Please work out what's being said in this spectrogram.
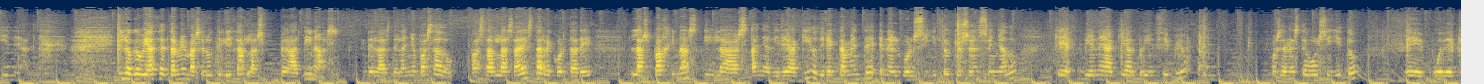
ideal. Y lo que voy a hacer también va a ser utilizar las pegatinas de las del año pasado, pasarlas a esta, recortaré las páginas y las añadiré aquí o directamente en el bolsillito que os he enseñado que viene aquí al principio pues en este bolsillito eh, puede que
